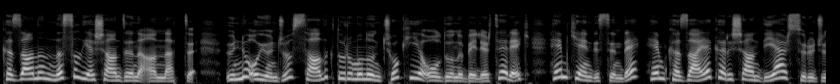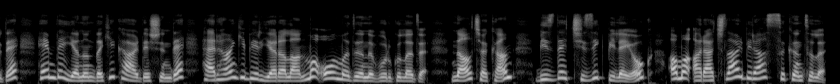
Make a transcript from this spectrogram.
kazanın nasıl yaşandığını anlattı. Ünlü oyuncu sağlık durumunun çok iyi olduğunu belirterek hem kendisinde hem kazaya karışan diğer sürücüde hem de yanındaki kardeşinde herhangi bir yaralanma olmadığını vurguladı. Nalçakan, bizde çizik bile yok ama araçlar biraz sıkıntılı.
